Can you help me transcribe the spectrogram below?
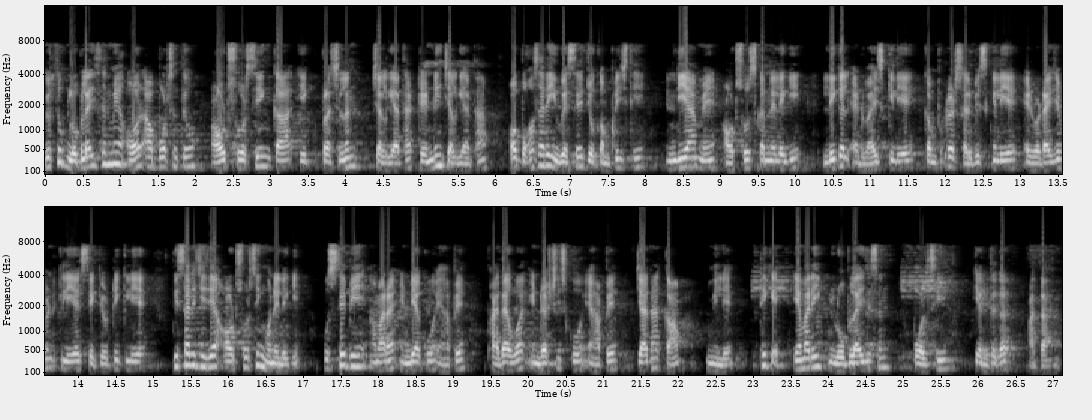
दोस्तों ग्लोबलाइजेशन में और आप बोल सकते हो आउटसोर्सिंग का एक प्रचलन चल गया था ट्रेंडिंग चल गया था, और बहुत सारे यूएसए जो कंपनीज़ थी इंडिया में आउटसोर्स करने लगी लीगल एडवाइस के लिए कंप्यूटर सर्विस के लिए एडवर्टाइजमेंट के लिए सिक्योरिटी के लिए, ये सारी चीज़ें आउटसोर्सिंग होने लगी। उससे भी हमारा इंडिया को यहाँ पे फ़ायदा हुआ इंडस्ट्रीज़ को यहाँ पे ज़्यादा काम मिले, ठीक है? ये हमारी ग्लोबलाइजेशन पॉलिसी के अंतर्गत आता है।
